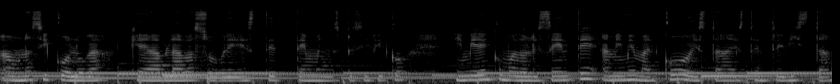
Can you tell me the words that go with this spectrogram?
a una psicóloga que hablaba sobre este tema en específico y miren, como adolescente a mí me marcó esta, esta entrevista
